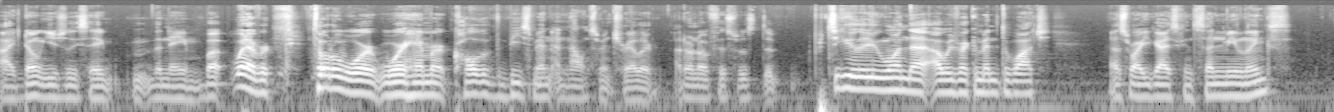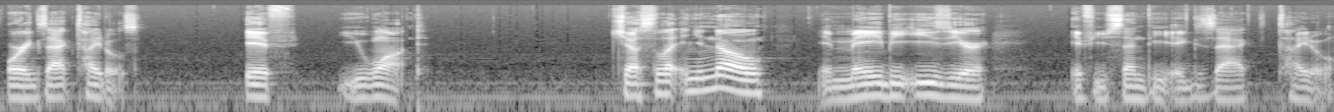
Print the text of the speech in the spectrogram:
I don't usually say the name, but whatever. Total War Warhammer Call of the Beastmen announcement trailer. I don't know if this was the particularly one that I was recommended to watch. That's why you guys can send me links or exact titles if you want just letting you know it may be easier if you send the exact title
